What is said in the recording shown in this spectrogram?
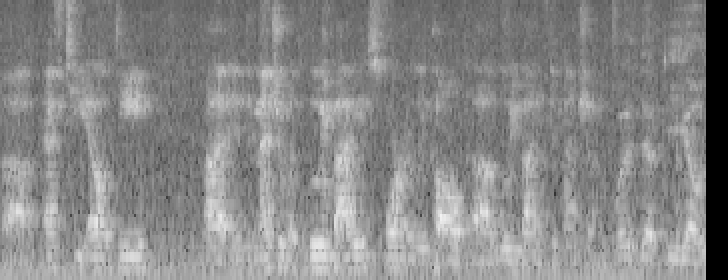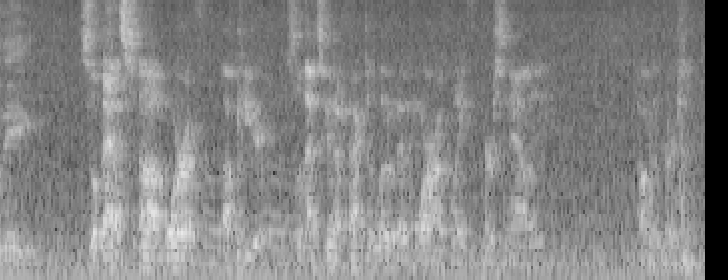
uh, FTLD, uh, and dementia with Lewy bodies, formerly called uh, Lewy body dementia. What is FTLD? So that's uh, more of up here. So that's going to affect a little bit more of like the personality of the person.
